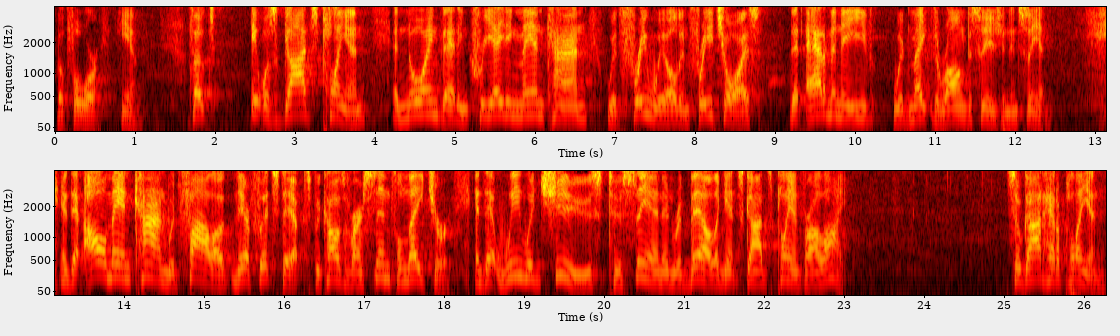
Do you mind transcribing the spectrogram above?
before him. Folks, it was God's plan, and knowing that in creating mankind with free will and free choice, that Adam and Eve would make the wrong decision and sin and that all mankind would follow their footsteps because of our sinful nature, and that we would choose to sin and rebel against God's plan for our life. So God had a plan,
